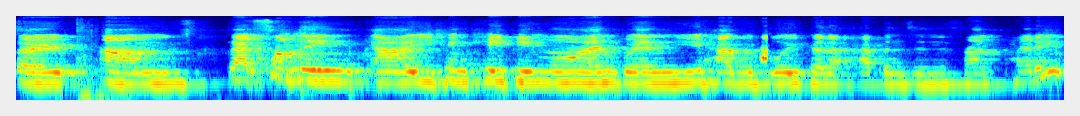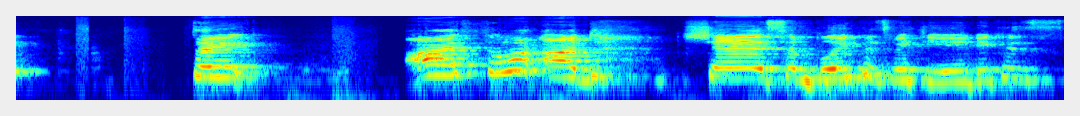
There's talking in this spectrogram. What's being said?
So um, that's something uh, you can keep in mind when you have a blooper that happens in the front paddock. So I thought I'd share some bloopers with you because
